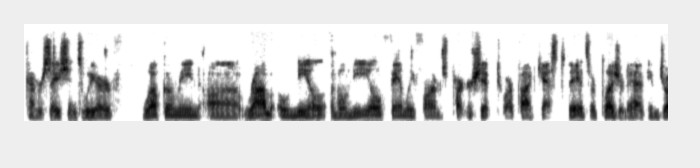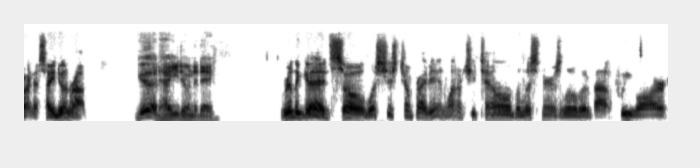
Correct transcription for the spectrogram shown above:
conversations. We are welcoming uh, Rob O'Neill of O'Neill Family Farms Partnership to our podcast today. It's our pleasure to have him join us. How you doing, Rob? Good. How you doing today? Really good. So let's just jump right in. Why don't you tell the listeners a little bit about who you are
